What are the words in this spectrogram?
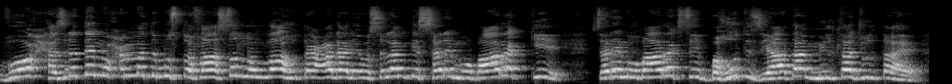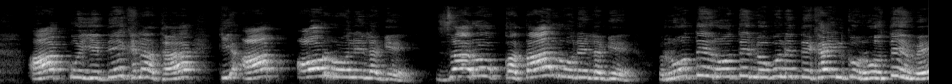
वो हज़रत मोहम्मद मुस्तफ़ा सल्लल्लाहु अलैहि वसल्लम के सर मुबारक की, सर मुबारक से बहुत ज़्यादा मिलता जुलता है। आपको ये देखना था कि आप और रोने लगे, जारो कतार रोने लगे। रोते रोते लोगों ने देखा इनको रोते हुए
